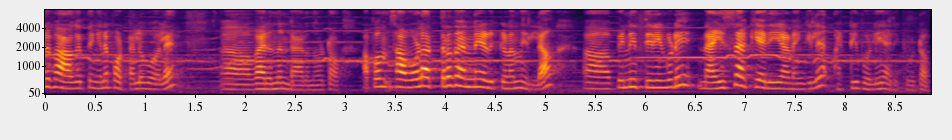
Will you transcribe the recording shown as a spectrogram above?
ഒരു ഭാഗത്ത് ഇങ്ങനെ പൊട്ടൽ പോലെ വരുന്നുണ്ടായിരുന്നു കേട്ടോ. അപ്പം സവോള അത്ര തന്നെ എടുക്കണമെന്നില്ല. പിന്നെ ഇത്തിരിയും കൂടി നൈസാക്കി അരിയുകയാണെങ്കിൽ അടിപൊളിയായിരിക്കും കേട്ടോ.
